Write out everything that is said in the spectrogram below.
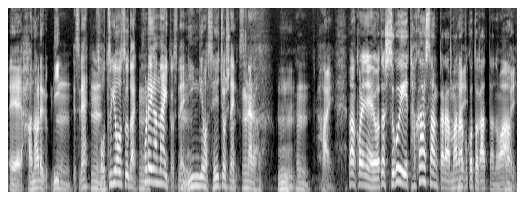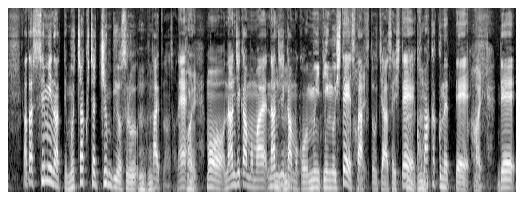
えー離れる「りうん。ですね、うん。卒業する段階。これがないとですね、うん。人間は成長しないんです。なるほど。うん。うん。はい、まあこれね私すごい高橋さんから学ぶことがあったのは、はい。私セミナーってむちゃくちゃ準備をするんうん。タイプなんですよね、はい。もう何時間も前何時間もこうミーティングしてスタッフと打ち合わせしてうんうん。細かく練って、はい。で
